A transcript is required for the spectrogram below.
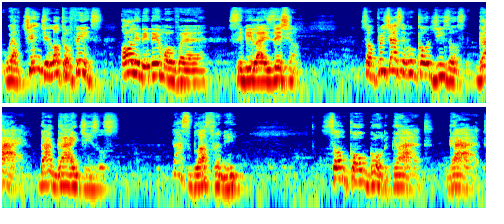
we have changed a lot of things, all in the name of uh, civilization. Some preachers even call Jesus guy, that guy Jesus. That's blasphemy. Some call God God, God.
